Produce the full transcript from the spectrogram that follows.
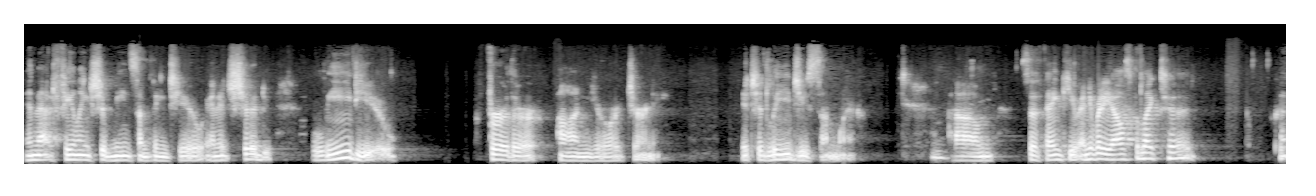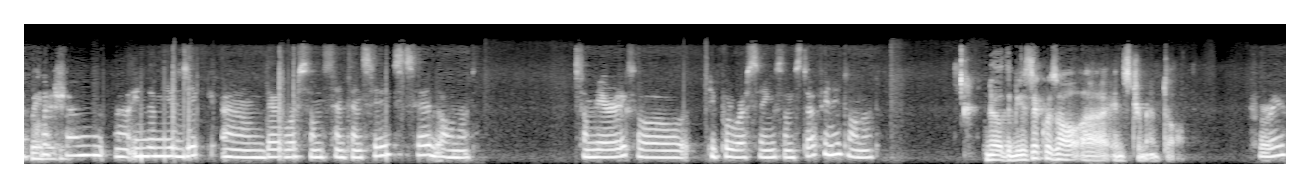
and that feeling should mean something to you and it should lead you further on your journey. It should lead you somewhere. Mm-hmm. um, so thank you. Anybody else would like to a question uh, in the music um, there were some sentences said or not some lyrics or people were saying some stuff in it or not no the music was all uh, instrumental for real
